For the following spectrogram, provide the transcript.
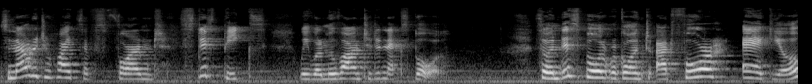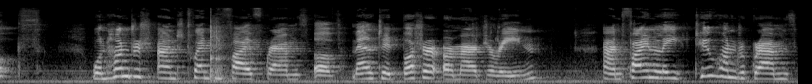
So now that your whites have formed stiff peaks, we will move on to the next bowl. So in this bowl, we're going to add four egg yolks, 125 grams of melted butter or margarine, and finally, 200 grams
